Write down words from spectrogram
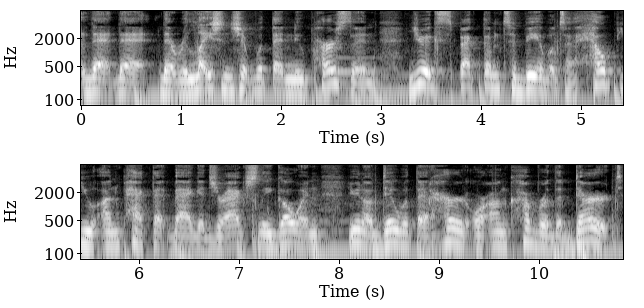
that that that relationship with that new person you expect them to be able to help you unpack that baggage or actually go and you know deal with that hurt or uncover the dirt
